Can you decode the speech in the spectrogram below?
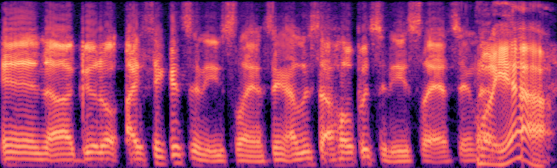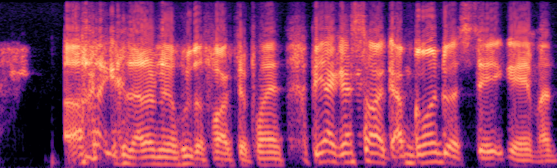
in uh, good, I think it's in East Lansing. At least I hope it's in East Lansing. Well, yeah, because I don't know who the fuck they're playing. But yeah, I guess so. I'm going to a state game on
